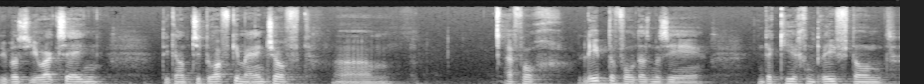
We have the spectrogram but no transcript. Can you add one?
übers Jahr gesehen, die ganze Dorfgemeinschaft ähm, einfach lebt davon, dass man sich in der Kirche trifft und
